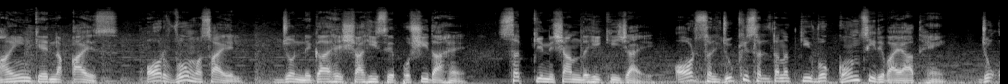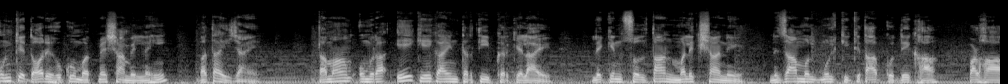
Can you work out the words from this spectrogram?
आइन के नकाइस और वो मसाइल जो निगाह शाही से पोशीदा हैं, सबकी निशानदही की जाए और सलजूकी सल्तनत की वो कौन सी रिवायात हैं जो उनके दौरे हुकूमत में शामिल नहीं, बताई जाएँ। तमाम उम्रा एक एक आइन तरतीब करके लाए लेकिन सुल्तान मलिक शाह ने निजामुल मुल्क की किताब को देखा, पढ़ा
